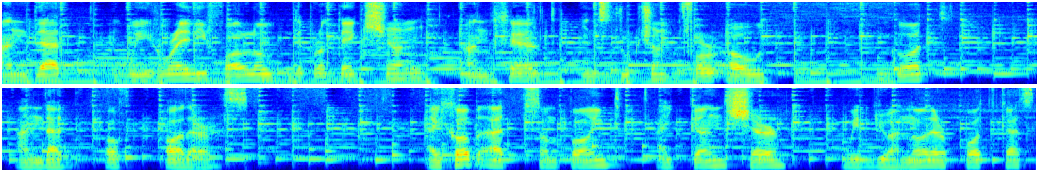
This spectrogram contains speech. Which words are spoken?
and that we really follow the protection and health instruction for our God and that of others. I hope at some point I can share with you another podcast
